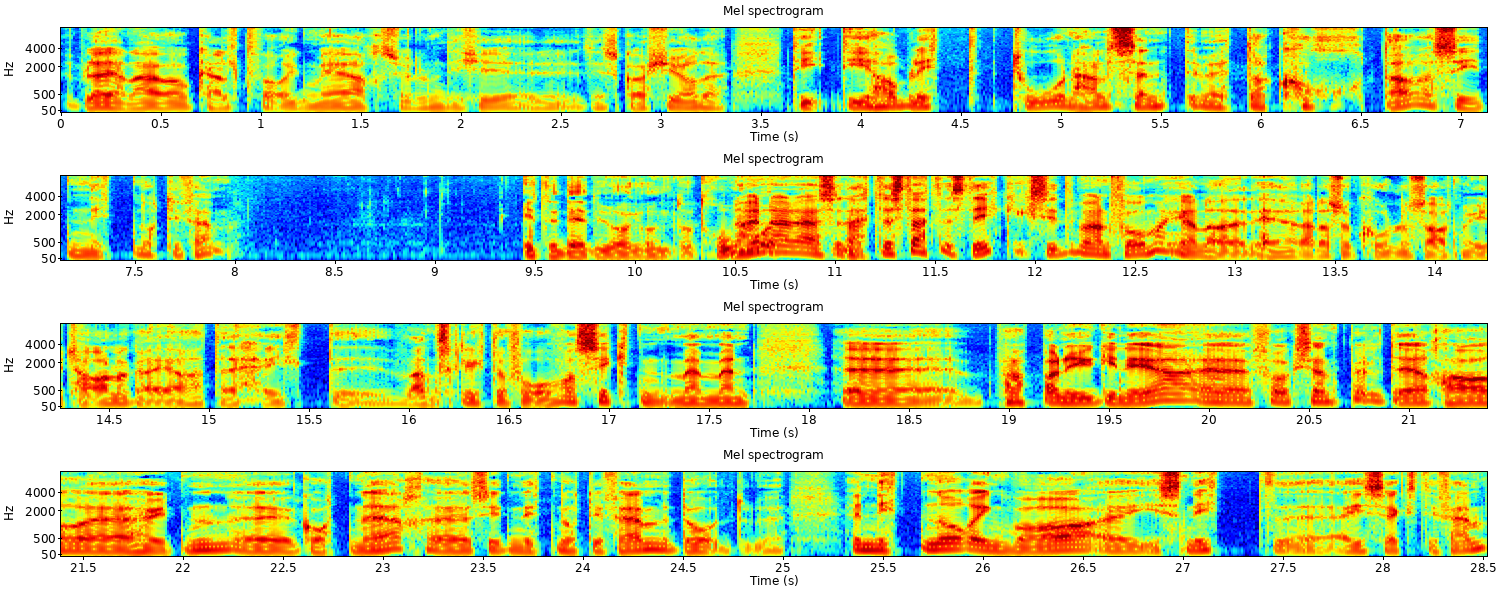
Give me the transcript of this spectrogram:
det blir gjerne kalt for ygmer, selv om de, ikke, de skal ikke gjøre det. De, de har blitt 2,5 cm kortere siden 1985. Etter det du har grunn til å tro. Nei, nei, nei, altså dette er statistikk. Jeg sitter med den for meg. Eller, her er det så kolossalt mye tall og greier at det er helt uh, vanskelig å få oversikten. Men, men uh, Papua Ny-Guinea, uh, for eksempel, der har eh, høyden eh, gått ned eh, siden 1985. Da, en 19-åring var eh, i snitt uh, 1,65.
